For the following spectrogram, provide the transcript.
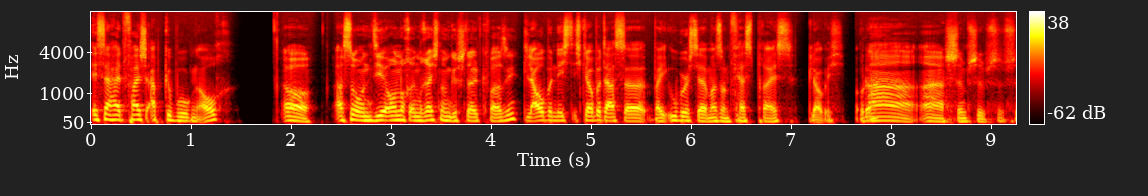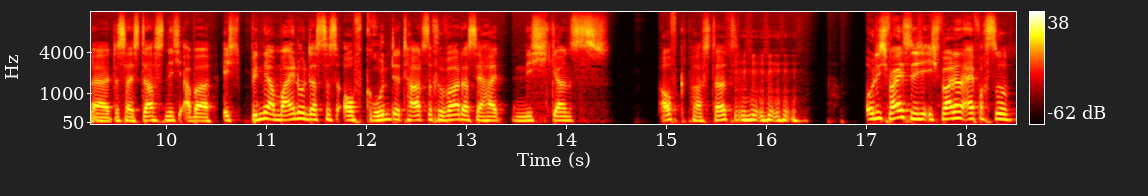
ist er halt falsch abgebogen auch. Oh. Achso, und dir auch noch in Rechnung gestellt quasi? Glaube nicht. Ich glaube, dass äh, bei Uber ist ja immer so ein Festpreis, glaube ich, oder? Ah, ah, stimmt, stimmt, stimmt. stimmt. Äh, das heißt das nicht, aber ich bin der Meinung, dass das aufgrund der Tatsache war, dass er halt nicht ganz aufgepasst hat. Und ich weiß nicht, ich war dann einfach so,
